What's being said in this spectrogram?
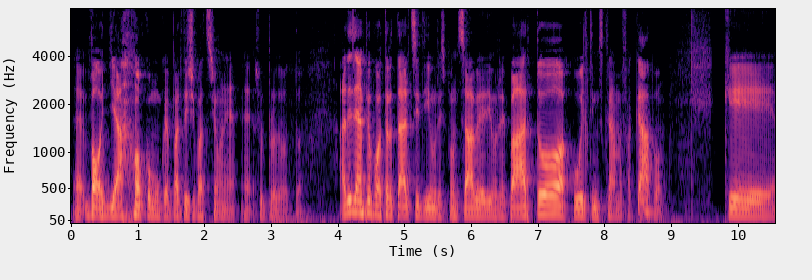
eh, voglia o comunque partecipazione eh, sul prodotto. Ad esempio, può trattarsi di un responsabile di un reparto a cui il team Scrum fa capo, che,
